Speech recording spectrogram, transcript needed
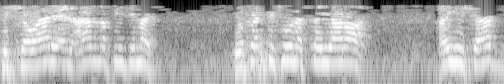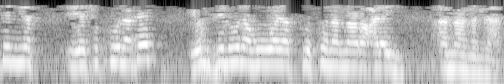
في الشوارع العامة في دمشق يفتشون السيارات. أي شاب يشكون به ينزلونه ويطلقون النار عليه أمام الناس.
